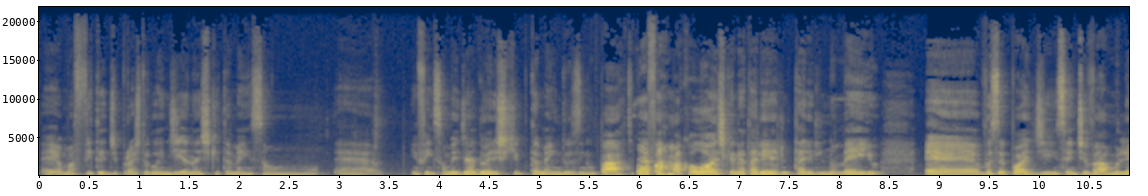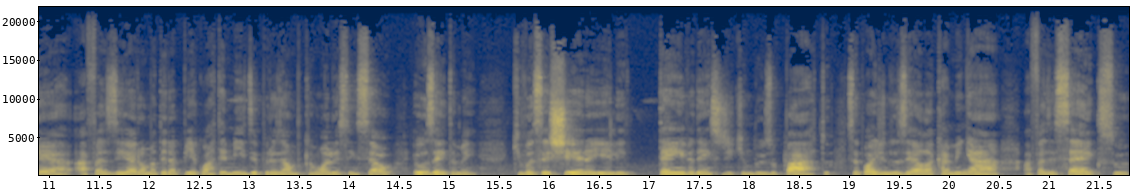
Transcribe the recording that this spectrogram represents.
é, uma fita de prostaglandinas, que também são. É, enfim, são mediadores que também induzem o parto. Não é farmacológica, né? Tá ali, tá ali no meio. É, você pode incentivar a mulher a fazer aromaterapia com artemisia, por exemplo, que é um óleo essencial. Eu usei também. Que você cheira e ele tem evidência de que induz o parto. Você pode induzir ela a caminhar, a fazer sexo.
